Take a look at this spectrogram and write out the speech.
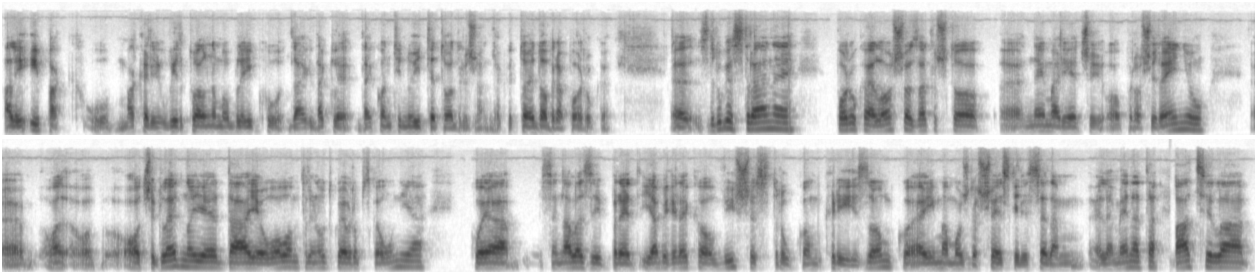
ali ipak, u, makar i u virtualnom obliku, da je, dakle, da je kontinuitet održan. Dakle, to je dobra poruka. E, s druge strane, poruka je loša zato što e, nema riječi o proširenju. E, očigledno je da je u ovom trenutku Evropska unija koja se nalazi pred, ja bih rekao, više strukom krizom, koja ima možda šest ili sedam elemenata, bacila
